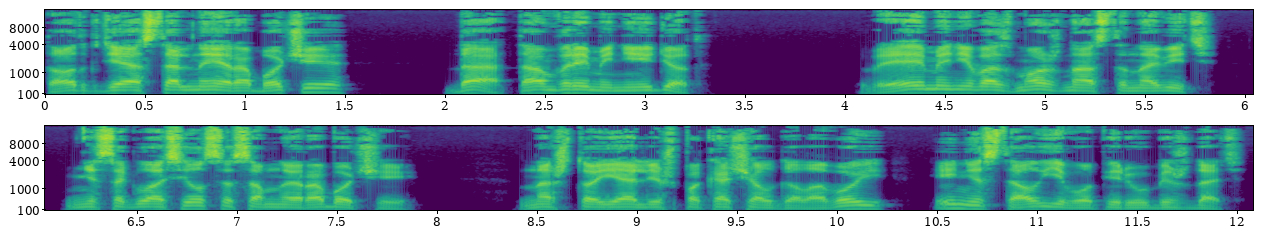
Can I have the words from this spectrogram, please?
Тот, где остальные рабочие? Да, там время не идет. Время невозможно остановить, не согласился со мной рабочий, на что я лишь покачал головой и не стал его переубеждать.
